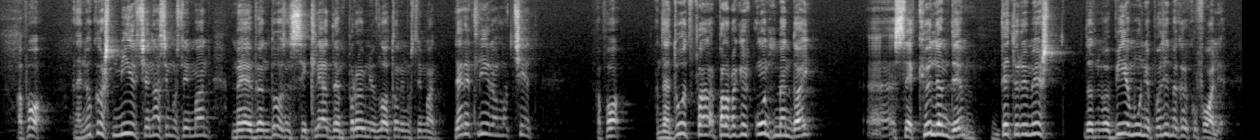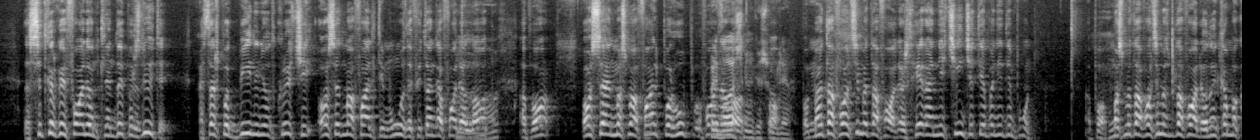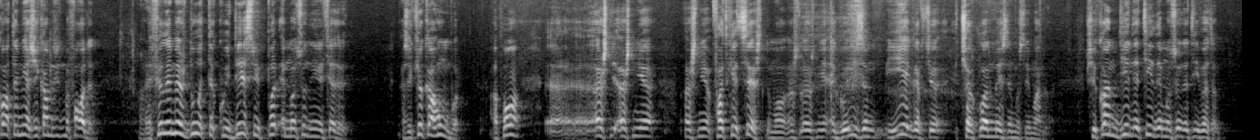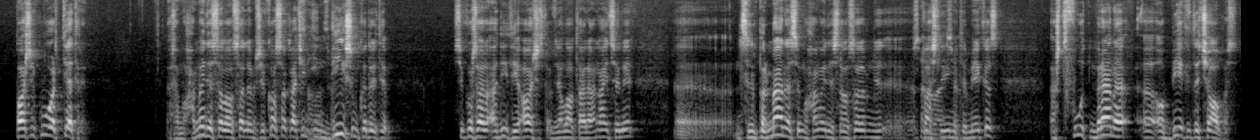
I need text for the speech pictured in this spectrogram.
Apo, dhe nuk është mirë që na si musliman me e vendos në siklet dhe provë një vëlla tonë musliman. Lëre të lirë, lëre të qetë. Apo, ndaj duhet paraprakisht unë të mendoj se ky lëndim detyrimisht do të më bie mua në pozitë me kërku falje. Dhe si të kërkoj falje unë të lëndoj për së dyti. Tash po të bie në udhëkryq që ose të ma fal ti mua dhe fiton nga falja Allahut, apo ose mos ma fal por humb faljen e Allahut. Po, po me ta fal, si me ta fal, është hera 100 që ti bën një punë. Apo, mos me ta falë, si mos me ta falë, edhe unë kam mëkatet e mia që kam dëshirë të më falen. E fillimisht duhet të kujdesemi për emocionet e njëri-tjetrit. Nëse kjo ka humbur, apo, është, është një, është një fatkeqësisht, domethënë është është një egoizëm i egër që qarkullon mesin e muslimanëve. Shikon ndjenjat e tij dhe emocionet e tij vetëm, pa shikuar tjetrin. Nëse Muhamedi sallallahu alaihi wasallam shiko si ka qenë i ndjeshëm në këtë drejtim. Sikurse hadithi i Aishës radhiyallahu ta'ala anha i cili në të cilin përmendet se Muhamedi sallallahu alaihi wasallam pas lirimit të Mekës është fut mbrenda objektit të Qabës.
